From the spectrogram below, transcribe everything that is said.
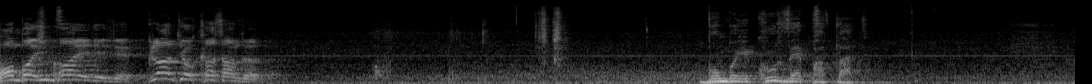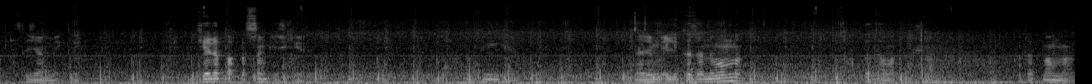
Bomba imha edildi. Gladio kazandı. Bombayı kur ve patlat. Atacağım bekleyin. Bir kere de patlatsam keşke. Patlatayım Neremin eli kazandım ama patlatamadım şu an. Patlatmam lazım.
